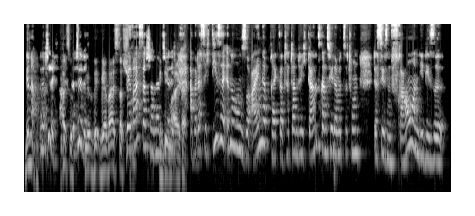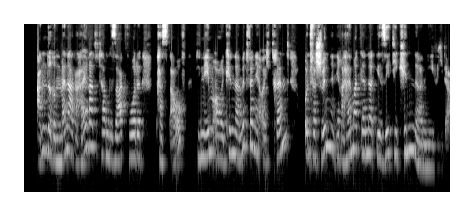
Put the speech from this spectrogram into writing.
Genau, natürlich. Also, natürlich. Wer, wer, weiß das schon? Wer weiß das schon, natürlich. Aber dass sich diese Erinnerung so eingeprägt hat, hat natürlich ganz, ganz viel damit zu tun, dass diesen Frauen, die diese anderen Männer geheiratet haben, gesagt wurde, passt auf, die nehmen eure Kinder mit, wenn ihr euch trennt und verschwinden in ihre Heimatländer, ihr seht die Kinder nie wieder.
